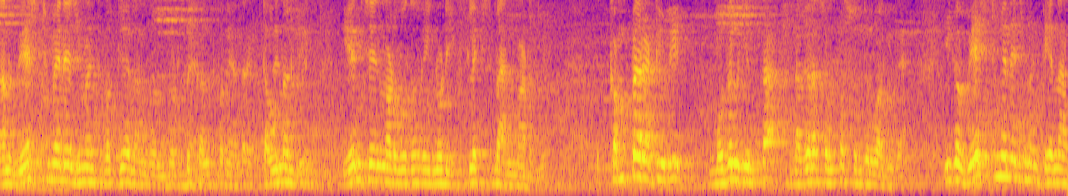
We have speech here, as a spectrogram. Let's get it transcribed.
ನಾನು ವೇಸ್ಟ್ ಮ್ಯಾನೇಜ್ಮೆಂಟ್ ಬಗ್ಗೆ ನನಗೊಂದು ದೊಡ್ಡ ಕಲ್ಪನೆ ಅಂದರೆ ಟೌನಲ್ಲಿ ಏನು ಚೇಂಜ್ ಮಾಡ್ಬೋದು ಅಂದರೆ ಈಗ ನೋಡಿ ಫ್ಲೆಕ್ಸ್ ಬ್ಯಾನ್ ಮಾಡಿದ್ವಿ. ಕಂಪ್ಯಾರಿಟಿವ್ಲಿ ಮೊದಲಿಗಿಂತ ನಗರ ಸ್ವಲ್ಪ ಸುಂದರವಾಗಿದೆ. ಈಗ ವೇಸ್ಟ್ ಮ್ಯಾನೇಜ್ಮೆಂಟ್ ಏನಾಗ್ತದೆ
